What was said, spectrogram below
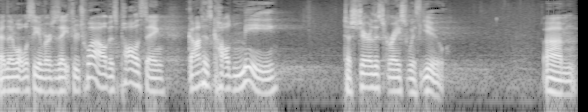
And then what we'll see in verses 8 through 12 is Paul is saying, God has called me to share this grace with you. Um,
